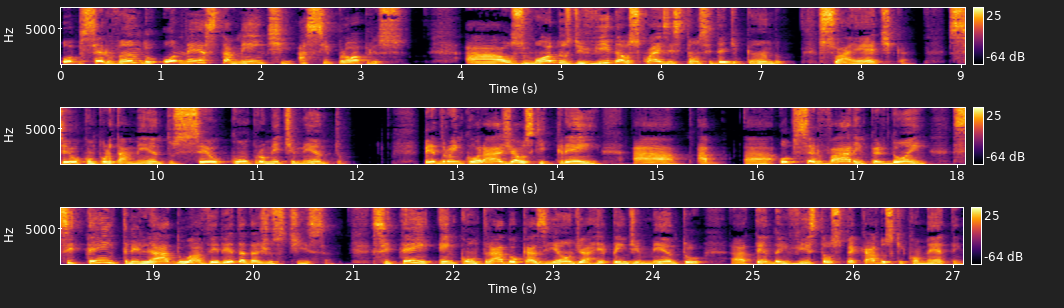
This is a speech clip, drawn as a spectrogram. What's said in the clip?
observando honestamente a si próprios, aos modos de vida aos quais estão se dedicando, sua ética, seu comportamento, seu comprometimento. Pedro encoraja os que creem a, a, a observarem, perdoem, se tem trilhado a vereda da justiça, se tem encontrado ocasião de arrependimento, ah, tendo em vista os pecados que cometem,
